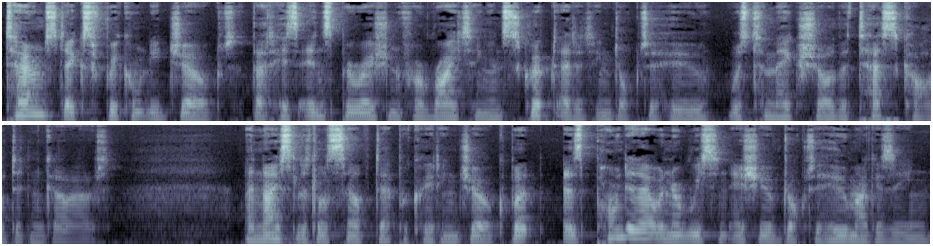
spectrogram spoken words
Terrance Dicks frequently joked that his inspiration for writing and script editing Doctor Who was to make sure the test card didn't go out. A nice little self deprecating joke, but as pointed out in a recent issue of Doctor Who magazine,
